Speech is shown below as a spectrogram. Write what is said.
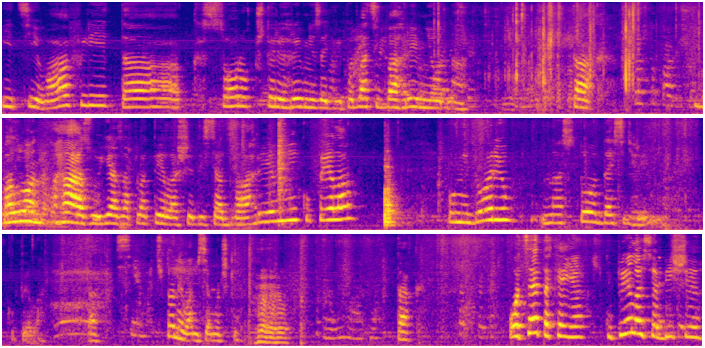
І ці вафлі, так, 44 гривні за дві, по 22 гривні одна. Так. Балон газу я заплатила 62 гривні, купила. Помідорів на 110 гривень купила. Так. То не вам сямочки. Так. Оце таке я скупилася, більше,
